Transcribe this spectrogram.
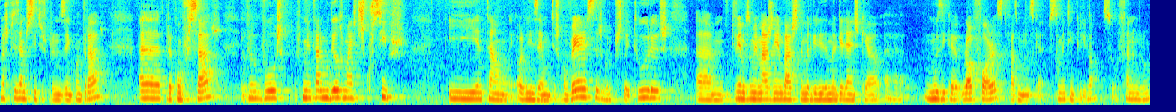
nós precisamos de sítios para nos encontrar, uh, para conversar, vou experimentar modelos mais discursivos. E então organizei muitas conversas, grupos de leituras, um, tivemos uma imagem embaixo da Margarida Magalhães, que é a, a música Raw Forest, faz uma música absolutamente incrível, sou fã número um,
